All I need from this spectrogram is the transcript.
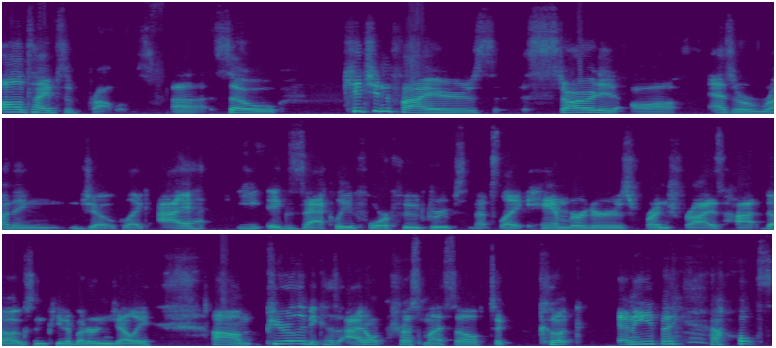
all types of problems. Uh, so kitchen fires started off as a running joke. Like I eat exactly four food groups, and that's like hamburgers, French fries, hot dogs, and peanut butter and jelly. Um, purely because I don't trust myself to cook anything else.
